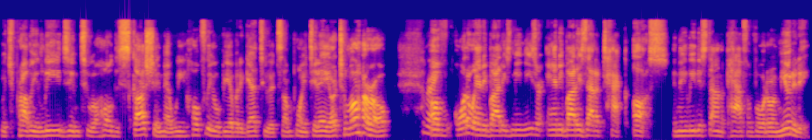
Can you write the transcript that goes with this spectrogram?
which probably leads into a whole discussion that we hopefully will be able to get to at some point today or tomorrow, right. of autoantibodies mean these are antibodies that attack us and they lead us down the path of autoimmunity.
